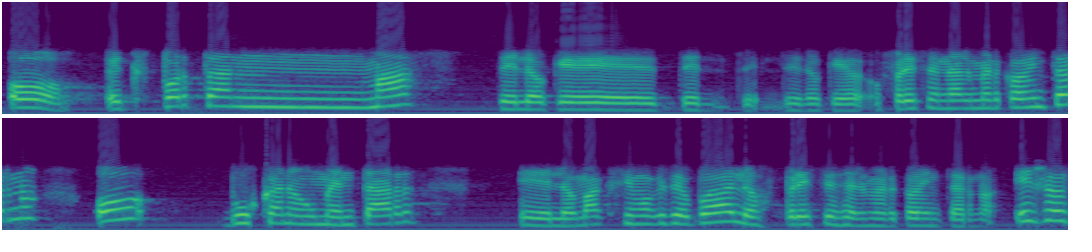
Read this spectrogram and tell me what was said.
o exportan más de lo que de, de- de lo que ofrecen al mercado interno, o buscan aumentar eh, lo máximo que se pueda los precios del mercado interno. Ellos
